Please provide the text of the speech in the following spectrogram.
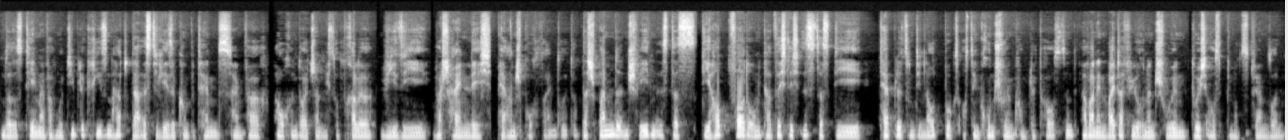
unser System einfach multiple Krisen hat. Da ist die Lesekompetenz einfach auch in Deutschland nicht so pralle, wie sie wahrscheinlich per Anspruch sein sollte. Das Spannende in Schweden ist, dass die Hauptforderung tatsächlich ist, dass die Tablets und die Notebooks aus den Grundschulen komplett raus sind, aber an den weiterführenden Schulen durchaus benutzt werden sollen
